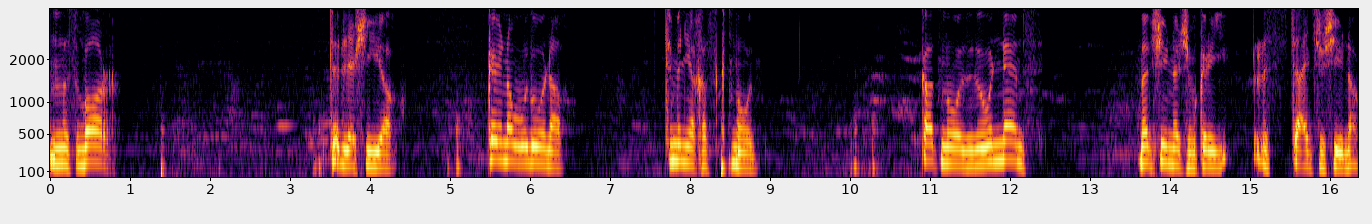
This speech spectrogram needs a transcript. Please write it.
نصبر. حتى العشية كينوضونا. تمنية خاصك تنوض. كتنوض والنامس ما مشيناش بكري للستة عاد مشينا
